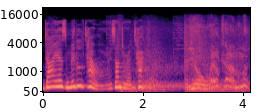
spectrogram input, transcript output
Dire's middle tower is under attack. You're welcome!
